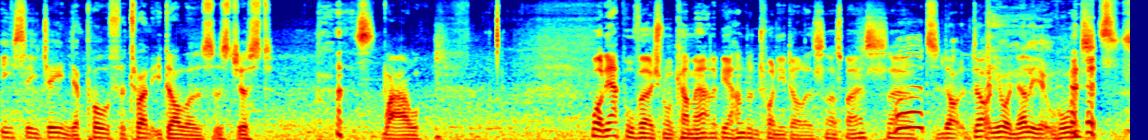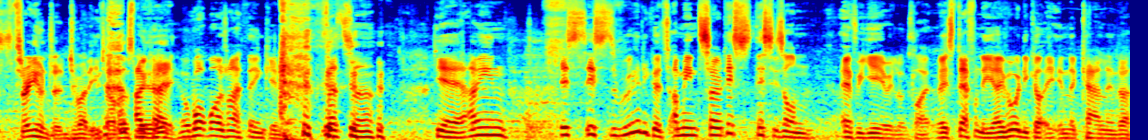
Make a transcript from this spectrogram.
ECG and your pulse for twenty dollars is just wow. well the Apple version will come out and it'll be one hundred and twenty dollars, I suppose. So. What? Not, not on your Nelly, it won't. It's three hundred and twenty dollars. Okay, well, what was I thinking? but uh, yeah, I mean, it's it's really good. I mean, so this this is on every year. It looks like it's definitely. They've already got it in the calendar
